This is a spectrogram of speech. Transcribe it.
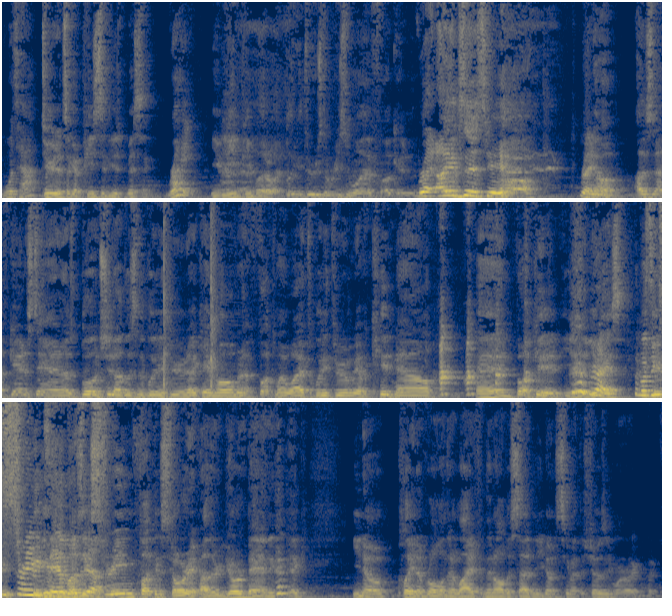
what's happening? Dude, it's like a piece of you is missing. Right. You meet people that are like, bleeding through is the reason why I fucking Right. I exist. Yeah. yeah. Oh, Right. You know, I was in Afghanistan. I was blowing shit up, listening to Bleeding Through, and I came home and I fucked my wife to Bleeding Through, and we have a kid now. and fucking, you know, give Right. this- The most extreme you the most yeah. extreme fucking story of how your band, like, you know, played a role in their life, and then all of a sudden you don't see them at the shows anymore. Like, but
